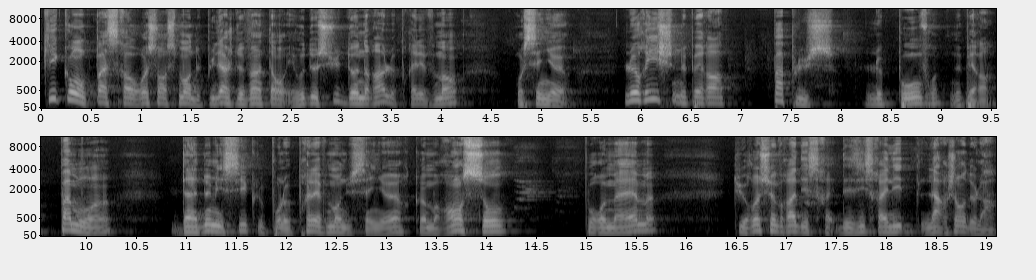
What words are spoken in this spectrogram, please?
Quiconque passera au recensement depuis l'âge de 20 ans et au-dessus donnera le prélèvement au Seigneur. Le riche ne paiera pas plus, le pauvre ne paiera pas moins d'un demi-cycle pour le prélèvement du Seigneur comme rançon pour eux-mêmes. Tu recevras des Israélites l'argent de la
